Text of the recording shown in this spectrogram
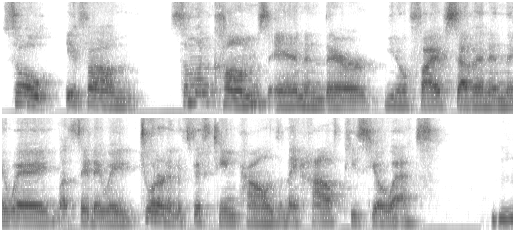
so if um someone comes in and they're you know five seven and they weigh let's say they weigh 215 pounds and they have pcos mm-hmm.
